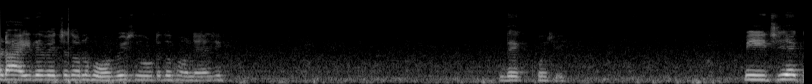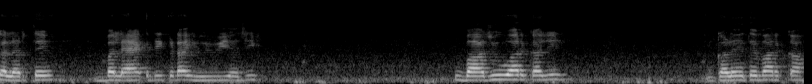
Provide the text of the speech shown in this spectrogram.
ਕਢਾਈ ਦੇ ਵਿੱਚ ਤੁਹਾਨੂੰ ਹੋਰ ਵੀ ਸੂਟ ਦਿਖਾਉਣੇ ਆ ਜੀ। ਦੇਖੋ ਜੀ। ਪੀਚ ਜੇ ਕਲਰ ਤੇ ਬਲੈਕ ਦੀ ਕਢਾਈ ਹੋਈ ਹੋਈ ਹੈ ਜੀ। ਬਾਜੂ ਵਰਕ ਆ ਜੀ। ਗਲੇ ਤੇ ਵਰਕ। ਆ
